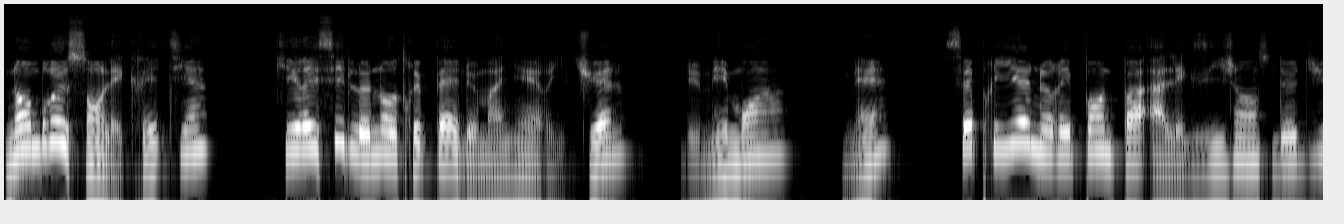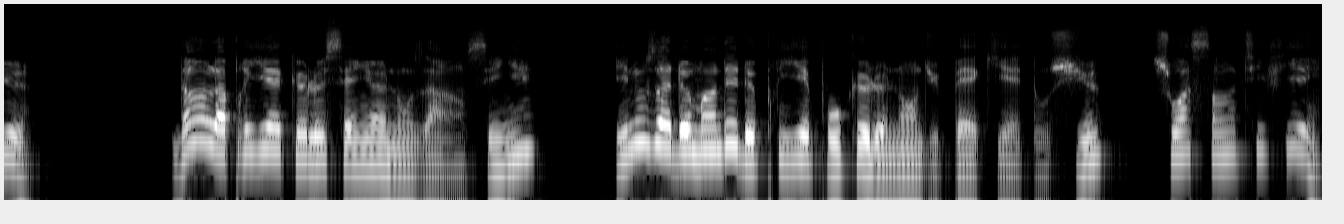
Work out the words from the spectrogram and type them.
Nombreux sont les chrétiens qui récitent le Notre Père de manière rituelle, de mémoire, mais ces prières ne répondent pas à l'exigence de Dieu. Dans la prière que le Seigneur nous a enseignée, il nous a demandé de prier pour que le nom du Père qui est aux cieux soit sanctifié.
